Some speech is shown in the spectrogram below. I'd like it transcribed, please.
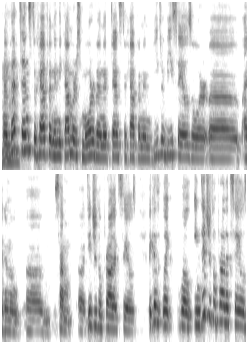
And mm -hmm. that mm-hmm. tends to happen in e-commerce more than it tends to happen in B2B sales or, uh, I don't know, um, some uh, digital product sales. Because like, well, in digital product sales,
